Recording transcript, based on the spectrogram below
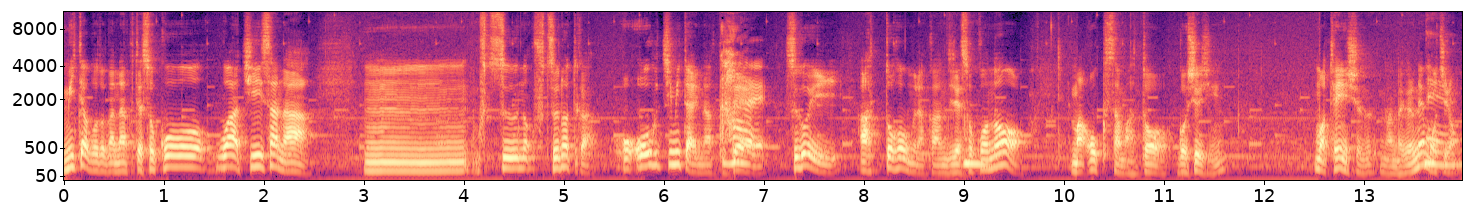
見たことがなくてそこは小さなうーん普通の普通のっていうかおお家みたいになってて、はい。すごいアットホームな感じでそこの、まあ、奥様とご主人、まあ、店主なんだけどねもちろん、え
